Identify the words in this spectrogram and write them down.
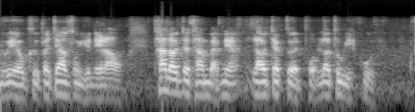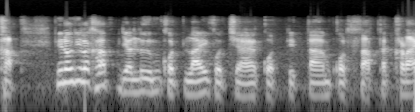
นูเอลคือพระเจ้าทรงอยู่ในเรา ถ้าเราจะทำแบบเนี้ยเราจะเกิดผลเราทวีคูณครับพี่น้องที่รักครับ อย่าลืมกดไลค์กดแชร์กดติดตามกดสับตะไคร้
